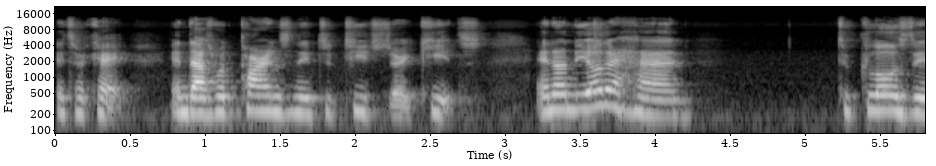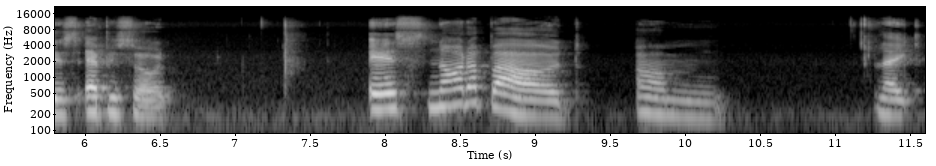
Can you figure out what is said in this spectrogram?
It's okay. And that's what parents need to teach their kids. And on the other hand to close this episode it's not about um like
